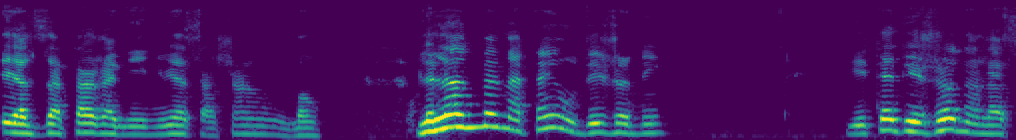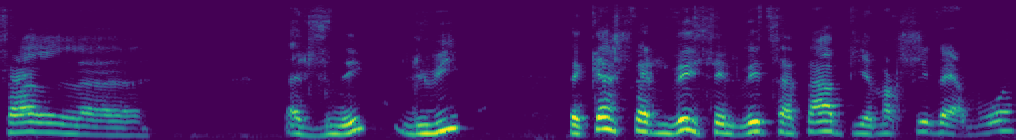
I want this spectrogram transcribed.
réalisateur à minuit à sa chambre. Bon. Le lendemain matin, au déjeuner, il était déjà dans la salle euh, à dîner, lui. Fait quand je suis arrivé, il s'est levé de sa table puis il a marché vers moi.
